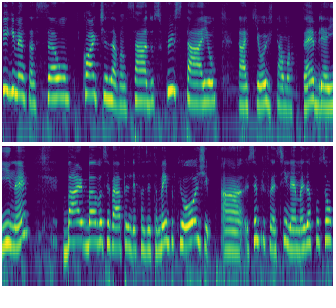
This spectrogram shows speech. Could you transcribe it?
Pigmentação, cortes avançados, freestyle, tá? Que hoje tá uma febre aí, né? Barba você vai aprender a fazer também, porque hoje, a, sempre foi assim, né? Mas a função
